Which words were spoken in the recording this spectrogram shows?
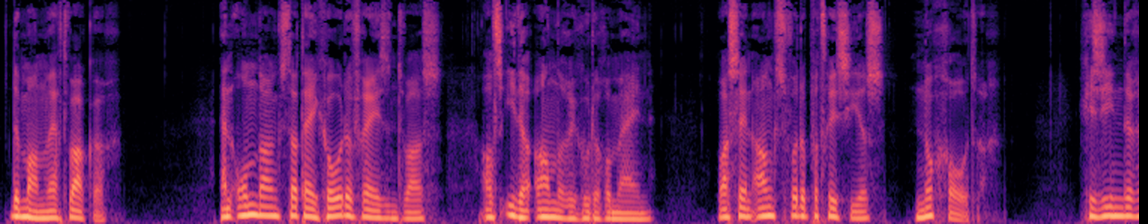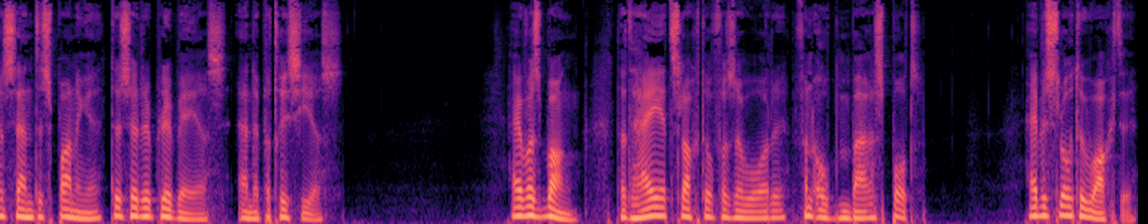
De man werd wakker, en ondanks dat hij godenvrezend was als ieder andere goede Romein, was zijn angst voor de patriciërs nog groter, gezien de recente spanningen tussen de plebeiers en de patriciërs. Hij was bang dat hij het slachtoffer zou worden van openbare spot. Hij besloot te wachten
